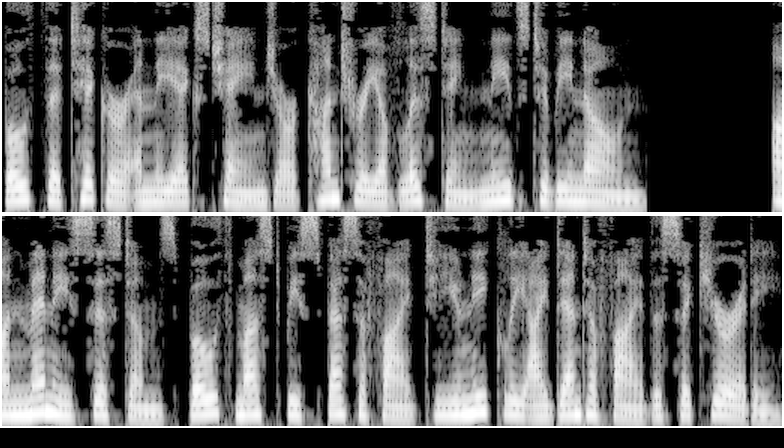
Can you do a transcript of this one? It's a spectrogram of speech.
both the ticker and the exchange or country of listing needs to be known. On many systems both must be specified to uniquely identify the security.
